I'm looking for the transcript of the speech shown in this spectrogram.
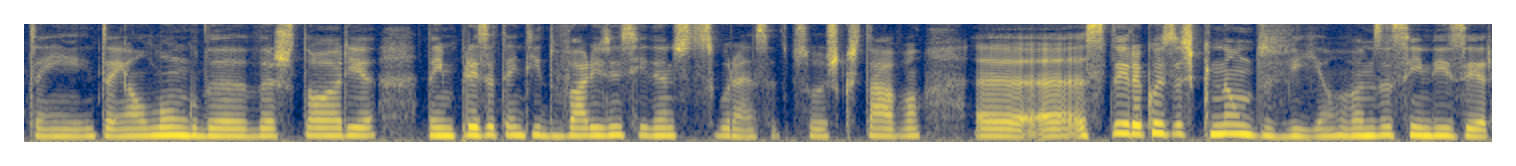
tem, tem ao longo da, da história da empresa tem tido vários incidentes de segurança, de pessoas que estavam uh, a aceder a coisas que não deviam, vamos assim dizer.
